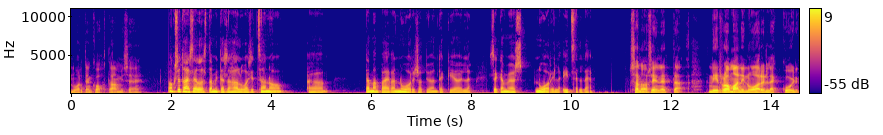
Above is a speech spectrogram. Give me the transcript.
nuorten kohtaamiseen. Onko jotain sellaista, mitä sä haluaisit sanoa tämän päivän nuorisotyöntekijöille sekä myös nuorille itselleen? Sanoisin, että niin romaninuorille kuin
